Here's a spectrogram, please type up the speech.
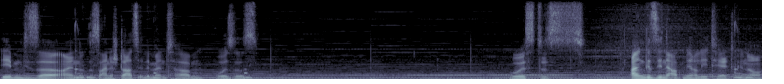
eben diese eine, das eine Staatselement haben. Wo ist es? Wo ist es? Angesehene Admiralität, genau.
